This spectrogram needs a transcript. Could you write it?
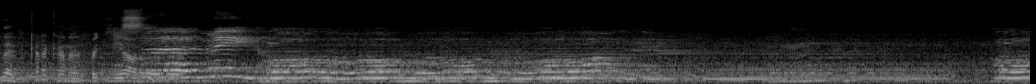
Well, that kind of kind of freaked me out a little. Mm-hmm.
